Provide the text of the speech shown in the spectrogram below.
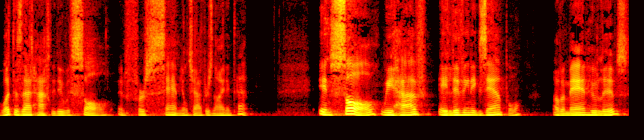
What does that have to do with Saul in 1 Samuel chapters 9 and 10? In Saul, we have a living example of a man who lives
